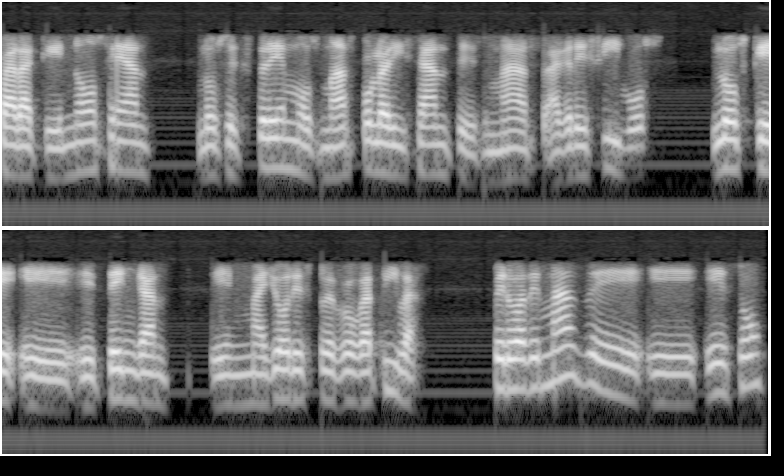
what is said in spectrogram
para que no sean los extremos más polarizantes, más agresivos, los que tengan mayores prerrogativas. Pero además de eso,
